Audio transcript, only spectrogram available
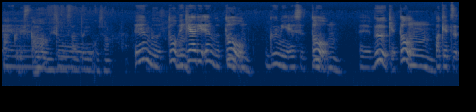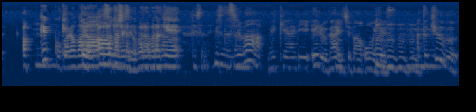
バッグですか、うん、みすずさんとゆうこさん。M とメキアリ M とグミ S と、えーブーケとうんうん。バケツ。あ結構バラバラ。そうなんですよ。確かにバラバラ系。ですね。私んはメキアリ L が一番多いです、うんうんうんうんあとキューブ。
